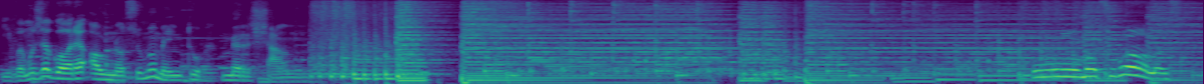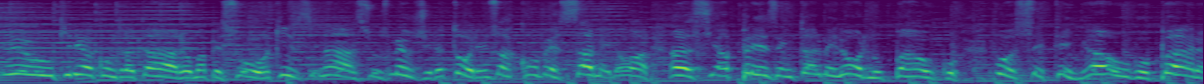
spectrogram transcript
E vamos agora ao nosso momento merchan. Márcio Wallace, eu queria contratar uma pessoa que ensinasse os meus diretores a conversar melhor, a se apresentar melhor no palco. Você tem algo para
